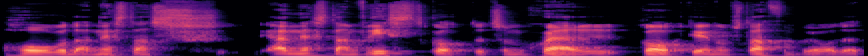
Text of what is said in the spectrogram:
hårda, nästan, ja, nästan vristskottet som skär rakt igenom straffområdet.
